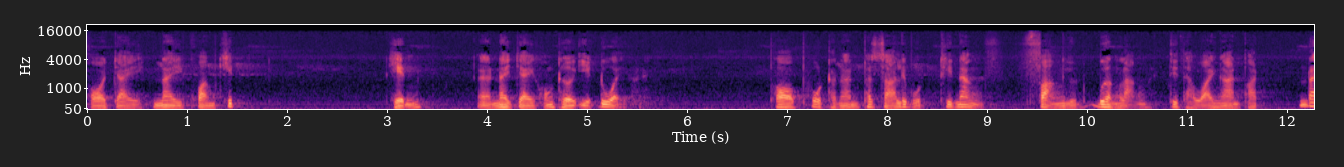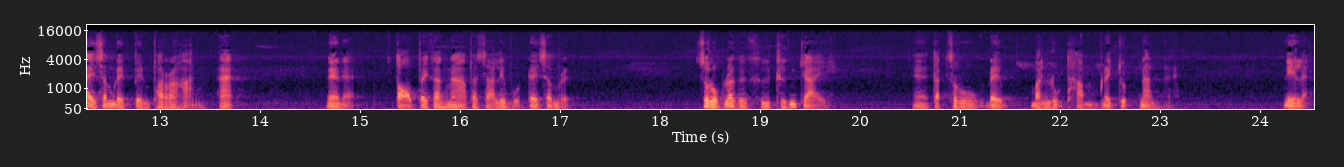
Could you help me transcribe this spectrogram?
พอใจในความคิดเห็นในใจของเธออีกด้วย พอพูดเท่านั้นภาษาลิบุตรที่นั่งฟังอยู่เบื้องหลังที่ถวายงานพัดได้สำเร็จเป็นพระอรหันต์ฮะนี่แหละตอบไปข้างหน้าภาษาลิบุตรได้สำเร็จ สรุปแล้วก็คือถึงใจตัดสรู้ได้บรรลุธรรมในจุดนั้น นี่แหละ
